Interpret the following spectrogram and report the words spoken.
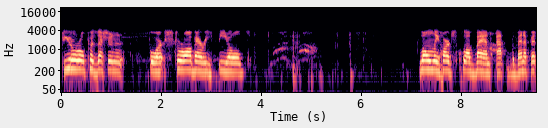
Funeral Procession for Strawberry Fields. Lonely Hearts Club Band at the benefit.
